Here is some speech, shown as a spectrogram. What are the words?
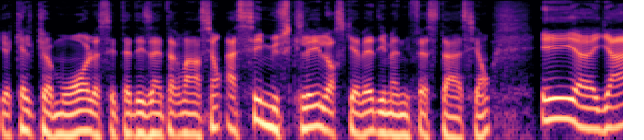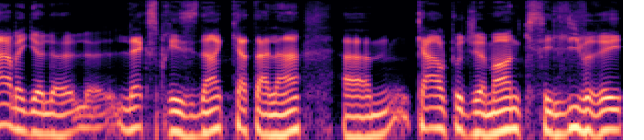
il y a quelques mois. C'était des interventions assez musclées lorsqu'il y avait des manifestations. Et euh, hier, ben, il y a l'ex-président catalan Carl Puigdemont qui s'est livré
